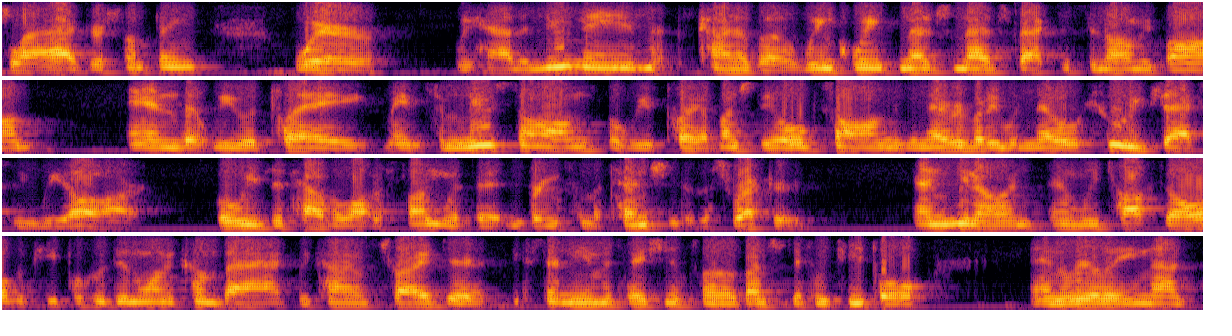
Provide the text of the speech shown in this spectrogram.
Flag or something, where we had a new name, kind of a wink, wink, nudge, nudge back to Tsunami Bomb, and that we would play maybe some new songs, but we'd play a bunch of the old songs, and everybody would know who exactly we are. But we just have a lot of fun with it and bring some attention to this record. And you know, and, and we talked to all the people who didn't want to come back. We kind of tried to extend the invitation from a bunch of different people, and really not,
